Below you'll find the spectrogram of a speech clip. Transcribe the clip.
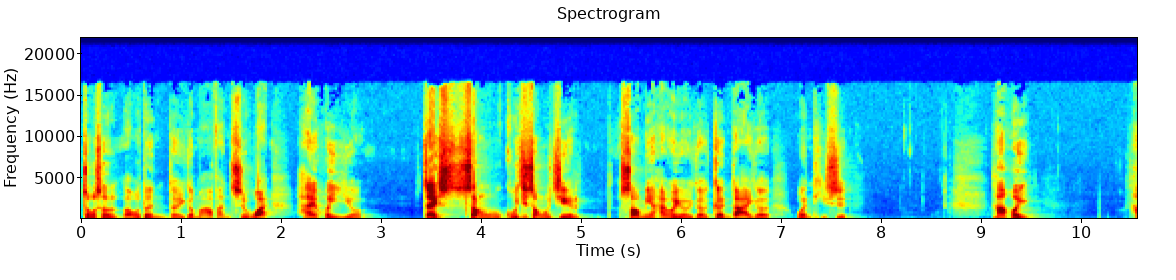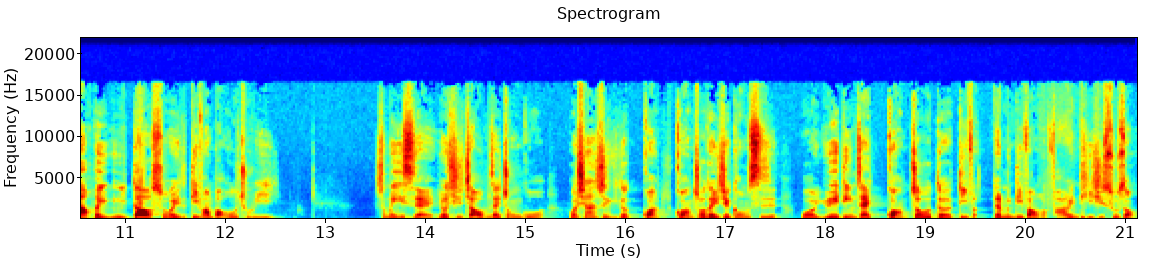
舟车劳顿的一个麻烦之外，还会有在商务国际商务界上面还会有一个更大一个问题是，他会他会遇到所谓的地方保护主义。什么意思？哎，尤其假如我们在中国，我现在是一个广广州的一些公司，我约定在广州的地方人民地方法院提起诉讼。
